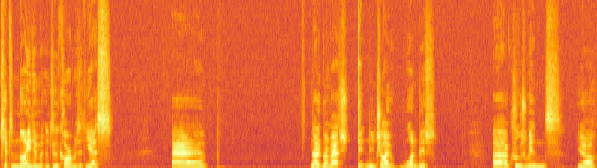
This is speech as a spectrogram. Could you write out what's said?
kept annoying him until Corbin said yes. Uh, not a good match. Didn't enjoy one bit. Uh, Crews wins, you know,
